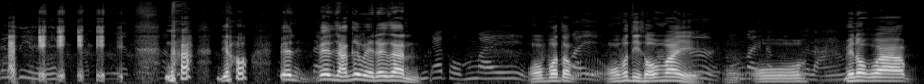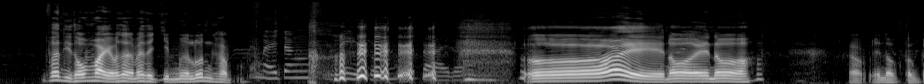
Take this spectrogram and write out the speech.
จังสิหนูนะเดี๋ยวเป็นเป็นหยังคือเป็นจังซั่นยาถมไว้โอ้บ่ต้องโอ้เพิ่นสิถมไว้เออถมไว้โอ้แต่มือหลังแม่นกว่าเพื่อนที่ทมไว้ว่าซั่นไม่ได้กินมื้อรุ่นครับจังไหนจังนี่ถมตายแล้วโอ้ยโนเอ้ยโนครับไอ้นกต้องไป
